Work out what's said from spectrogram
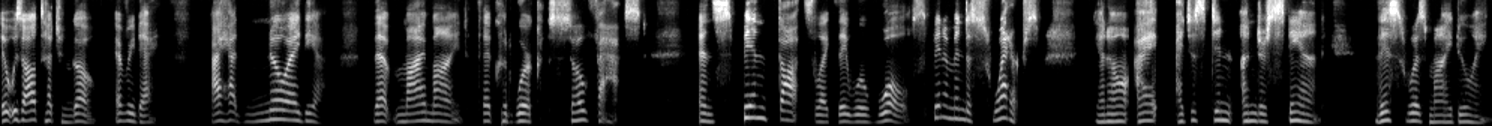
it was all touch and go every day. I had no idea that my mind that could work so fast and spin thoughts like they were wool, spin them into sweaters you know, I I just didn't understand this was my doing.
